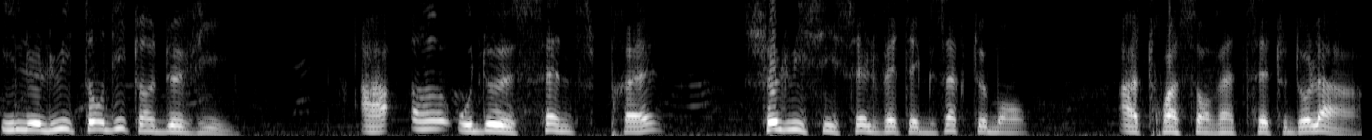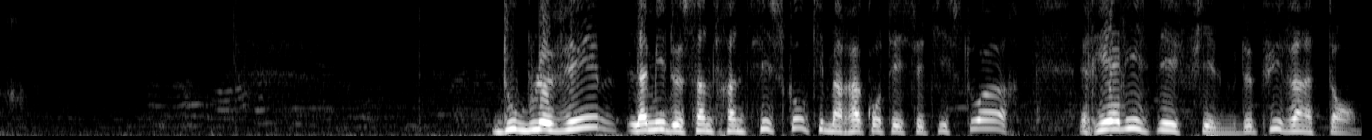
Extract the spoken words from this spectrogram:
il lui tendit un devis. À un ou deux cents près, celui-ci s'élevait exactement à 327 dollars. W, l'ami de San Francisco qui m'a raconté cette histoire, réalise des films depuis 20 ans.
